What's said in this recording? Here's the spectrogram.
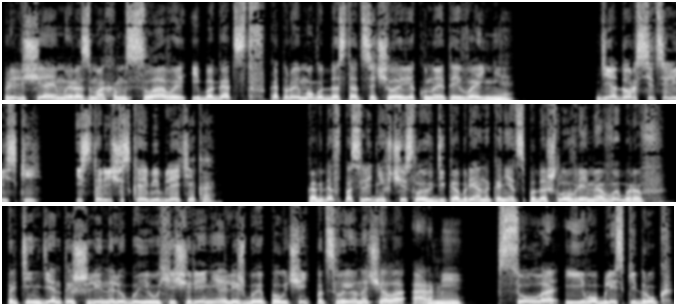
прельщаемый размахом славы и богатств, которые могут достаться человеку на этой войне. Диодор Сицилийский. Историческая библиотека. Когда в последних числах декабря наконец подошло время выборов, претенденты шли на любые ухищрения, лишь бы получить под свое начало армии. Сулла и его близкий друг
